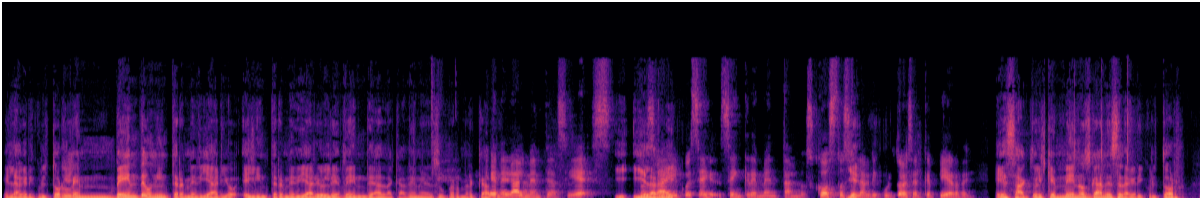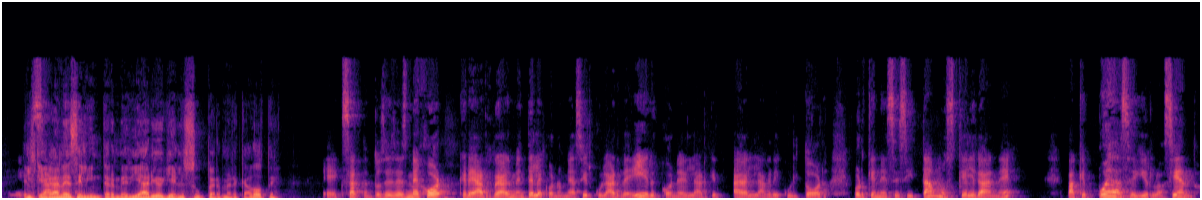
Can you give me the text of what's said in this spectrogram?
El agricultor le vende a un intermediario, el intermediario le vende a la cadena del supermercado. Generalmente así es. Y, ahí pues se, se incrementan los costos Y y el- agricultor es el que pierde. Exacto, el que menos gana es el agricultor. El que gana es el intermediario y el supermercadote. Exacto, entonces es mejor crear realmente la economía circular de ir con el, al agricultor porque necesitamos que él gane para que pueda seguirlo haciendo.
